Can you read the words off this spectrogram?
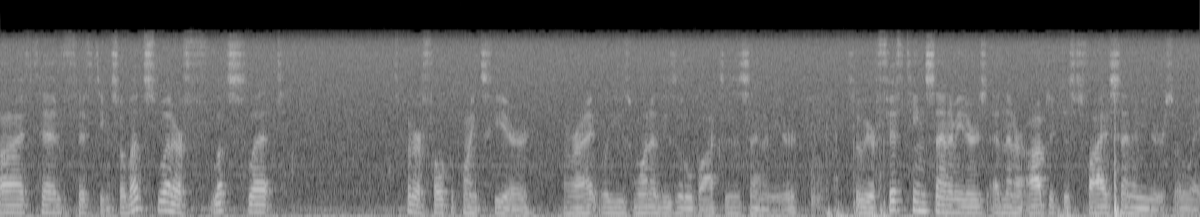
five, ten, fifteen. So let's let our let's let let's put our focal points here. All right, we'll use one of these little boxes a centimeter. So we are 15 centimeters, and then our object is 5 centimeters away.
